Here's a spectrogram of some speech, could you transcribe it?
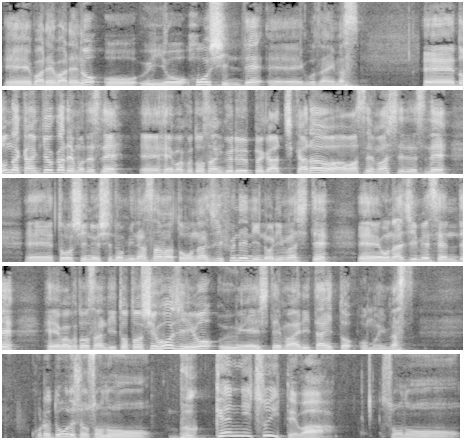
えー、我々の運用方針で、え、ございます。えー、どんな環境下でもですね、えー、平和不動産グループが力を合わせましてですね、えー、投資主の皆様と同じ船に乗りまして、え、同じ目線で平和不動産リート投資法人を運営してまいりたいと思います。これどうでしょう、その物件については、その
